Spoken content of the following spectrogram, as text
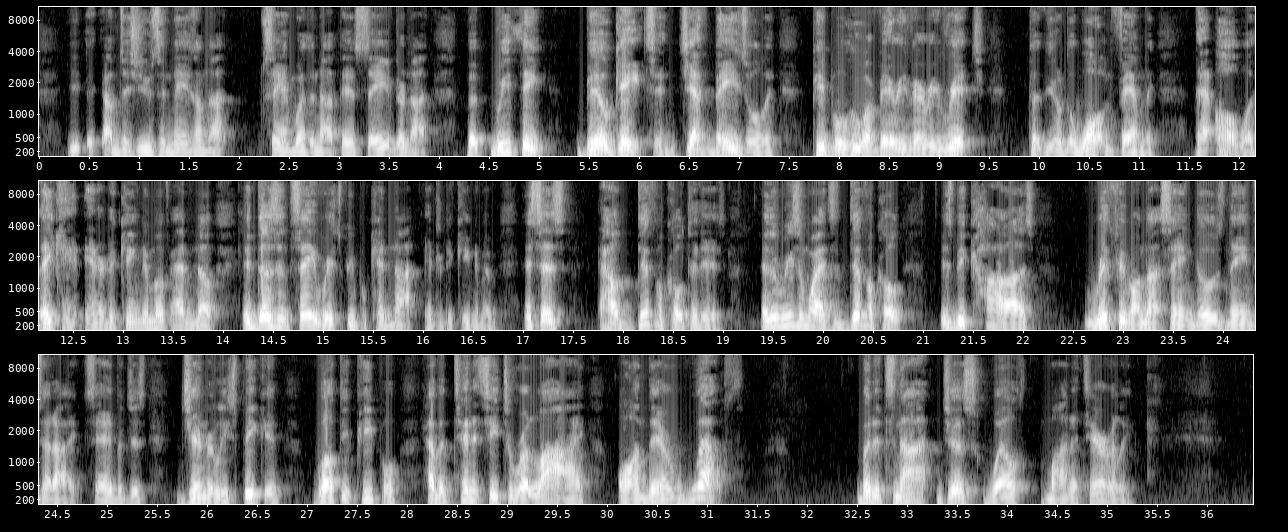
I'm just using names, I'm not saying whether or not they're saved or not, but we think Bill Gates and Jeff Bezos and people who are very, very rich, the, you know, the Walton family, that, oh, well, they can't enter the kingdom of heaven. No, it doesn't say rich people cannot enter the kingdom of heaven. It says how difficult it is. And the reason why it's difficult is because rich people, I'm not saying those names that I said, but just generally speaking, wealthy people have a tendency to rely on their wealth. But it's not just wealth monetarily.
